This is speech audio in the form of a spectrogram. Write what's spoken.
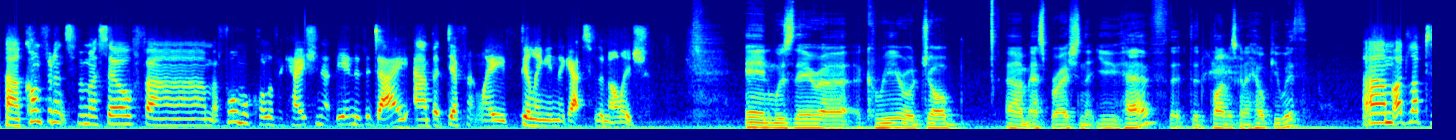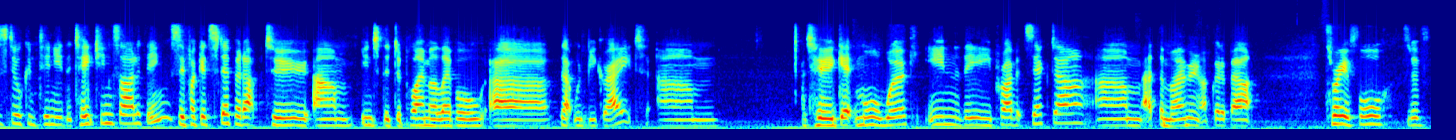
uh, confidence for myself, um, a formal qualification at the end of the day, uh, but definitely filling in the gaps for the knowledge. And was there a, a career or job um, aspiration that you have that the diploma is going to help you with? Um, I'd love to still continue the teaching side of things. If I could step it up to um, into the diploma level, uh, that would be great. Um, to get more work in the private sector. Um, at the moment, I've got about three or four sort of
